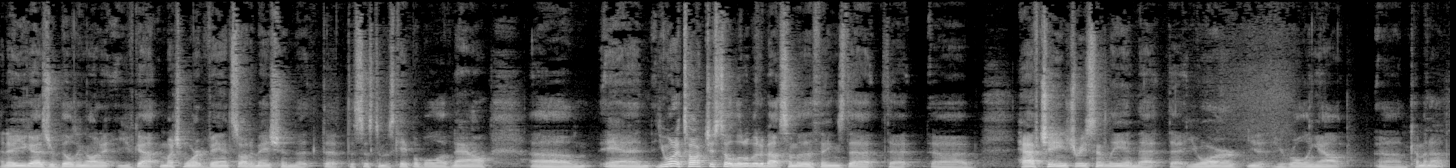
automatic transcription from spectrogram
I know you guys are building on it. You've got much more advanced automation that that the system is capable of now um, and you want to talk just a little bit about some of the things that that uh, have changed recently and that that you are you you're rolling out um, coming up.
